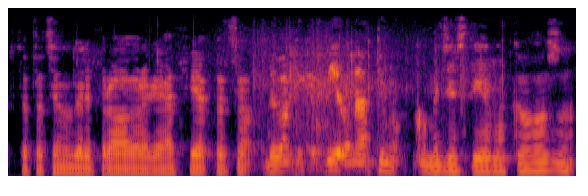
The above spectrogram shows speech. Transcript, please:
Sto facendo delle prove ragazzi, eh, perciò devo anche capire un attimo come gestire la cosa.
